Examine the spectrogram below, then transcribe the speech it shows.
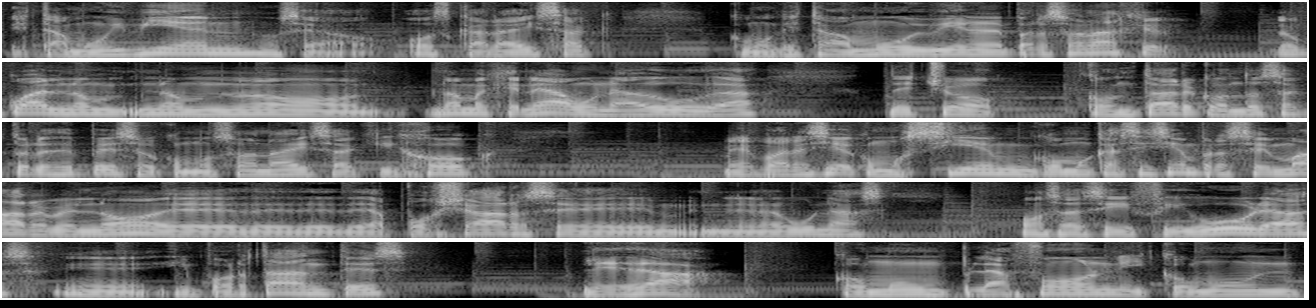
está muy bien, o sea, Oscar Isaac como que estaba muy bien en el personaje, lo cual no, no, no me generaba una duda. De hecho, contar con dos actores de peso como son Isaac y Hawk me parecía como, como casi siempre hace Marvel, ¿no? Eh, de, apoyarse en, algunas, vamos a decir, figuras eh, importantes. Les da como un plafón y como, un,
